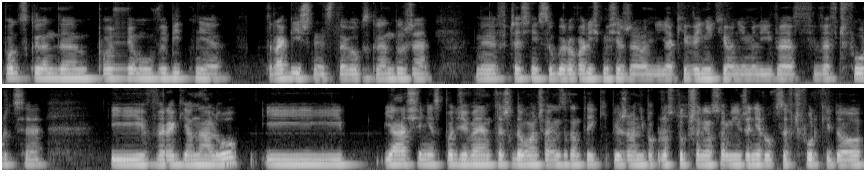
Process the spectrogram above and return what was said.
pod względem poziomu wybitnie tragiczny z tego względu, że my wcześniej sugerowaliśmy się, że oni, jakie wyniki oni mieli we, we w czwórce i w regionalu i ja się nie spodziewałem też dołączając do tamtej ekipy, że oni po prostu przeniosą inżynierów ze w czwórki do,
